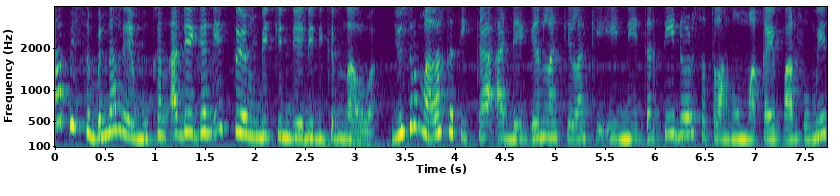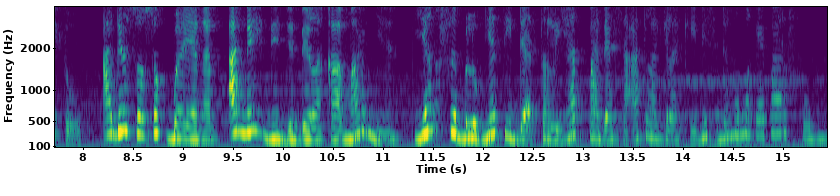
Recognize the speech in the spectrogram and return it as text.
tapi sebenarnya bukan adegan itu yang bikin dia ini dikenal, Wak. Justru malah ketika adegan laki-laki ini tertidur setelah memakai parfum itu, ada sosok bayangan aneh di jendela kamarnya yang sebelumnya tidak terlihat pada saat laki-laki ini sedang memakai parfum.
